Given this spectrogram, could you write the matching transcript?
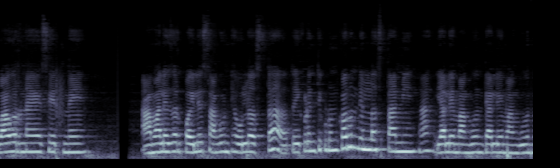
वावर नाही शेत नाही. आम्हाला जर पहिलेच सांगून ठेवलं असतं तर इकडून तिकडून करून दिलं असतं आम्ही. हा याले मागून त्याले मागून.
